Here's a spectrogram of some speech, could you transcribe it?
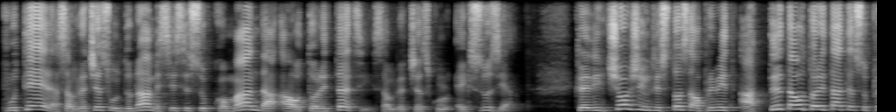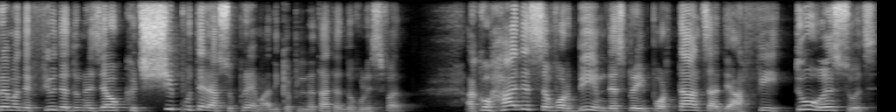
Puterea sau grecescul dunamis este sub comanda autorității sau grecescul exuzia. Credincioșii în Hristos au primit atât autoritatea supremă de Fiul de Dumnezeu, cât și puterea supremă, adică plinătatea Duhului Sfânt. Acum, haideți să vorbim despre importanța de a fi tu însuți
